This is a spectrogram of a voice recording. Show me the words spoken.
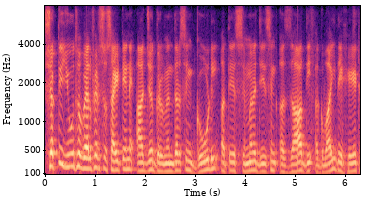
ਸ਼ਕਤੀ ਯੂਥ ਵੈਲਫੇਅਰ ਸੁਸਾਇਟੀ ਨੇ ਅੱਜ ਗੁਰਵਿੰਦਰ ਸਿੰਘ ਗੋੜੀ ਅਤੇ ਸਿਮਰਜੀਤ ਸਿੰਘ ਆਜ਼ਾਦ ਦੀ ਅਗਵਾਈ ਦੇ ਹੇਠ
